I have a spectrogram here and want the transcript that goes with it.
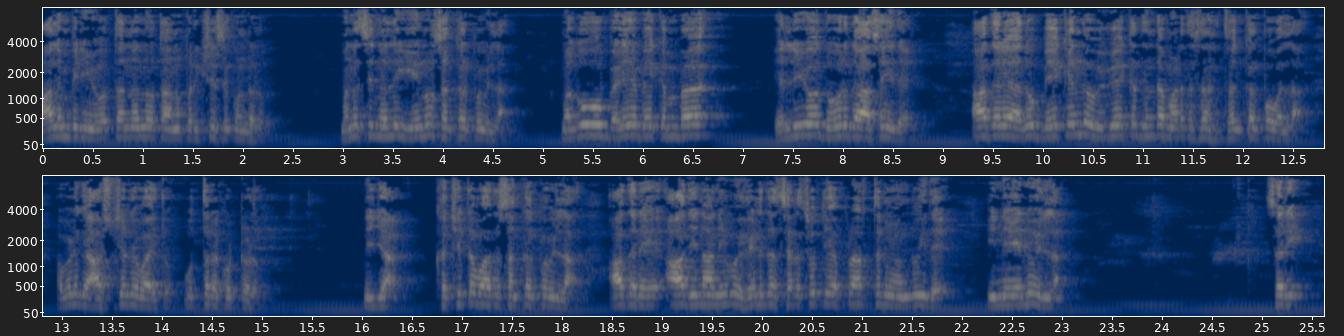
ಆಲಂಬಿನಿಯು ತನ್ನನ್ನು ತಾನು ಪರೀಕ್ಷಿಸಿಕೊಂಡಳು. ಮನಸ್ಸಿನಲ್ಲಿ ಏನೂ ಸಂಕಲ್ಪವಿಲ್ಲ. ಮಗುವು ಬೆಳೆಯಬೇಕೆಂಬ ಎಲ್ಲಿಯೋ ದೂರದ ಆಸೆ ಇದೆ. ಆದರೆ ಅದು ಬೇಕೆಂದು ವಿವೇಕದಿಂದ ಮಾಡಿದ ಸಂಕಲ್ಪವಲ್ಲ. ಅವಳಿಗೆ ಆಶ್ಚರ್ಯವಾಯಿತು. ಉತ್ತರ ಕೊಟ್ಟಳು. ನಿಜ, ಖಚಿತವಾದ ಸಂಕಲ್ಪವಿಲ್ಲ. ಆದರೆ ಆ ದಿನ ನೀವು ಹೇಳಿದ ಸರಸ್ವತಿಯ ಪ್ರಾರ್ಥನೆಯೊಂದು ಇದೆ. ಇನ್ನೇನೂ ಇಲ್ಲ. ಸರಿ,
